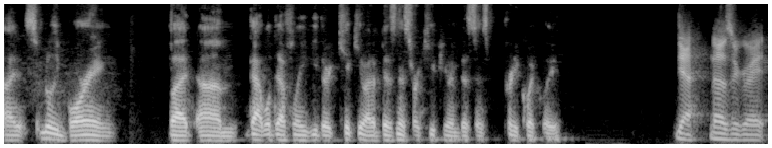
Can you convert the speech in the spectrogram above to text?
Uh, it's really boring, but um, that will definitely either kick you out of business or keep you in business pretty quickly. Yeah, those are great.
